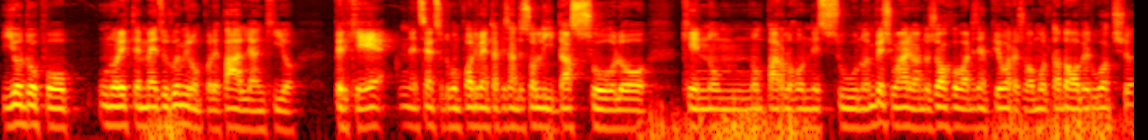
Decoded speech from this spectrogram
io dopo un'oretta e mezzo, due mi rompo le palle anch'io. Perché, nel senso, dopo un po' diventa pesante, sono lì da solo, che non, non parlo con nessuno. Invece, magari quando gioco, ad esempio, ora gioco molto ad Overwatch,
